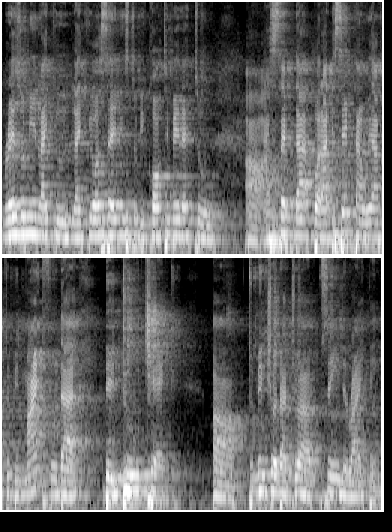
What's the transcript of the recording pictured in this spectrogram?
resume, like you like you said, needs to be cultivated to uh, accept that. But at the same time, we have to be mindful that they do check uh, to make sure that you are saying the right thing.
